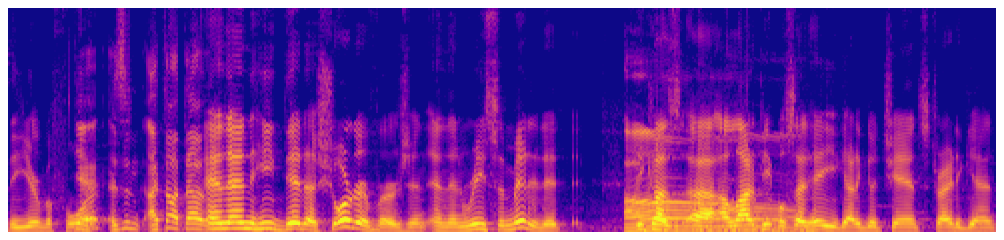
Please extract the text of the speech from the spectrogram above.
the year before. yeah, isn't I thought that And then he did a shorter version and then resubmitted it because uh, a lot of people said, Oh. "Hey, you got a good chance. Try it again."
